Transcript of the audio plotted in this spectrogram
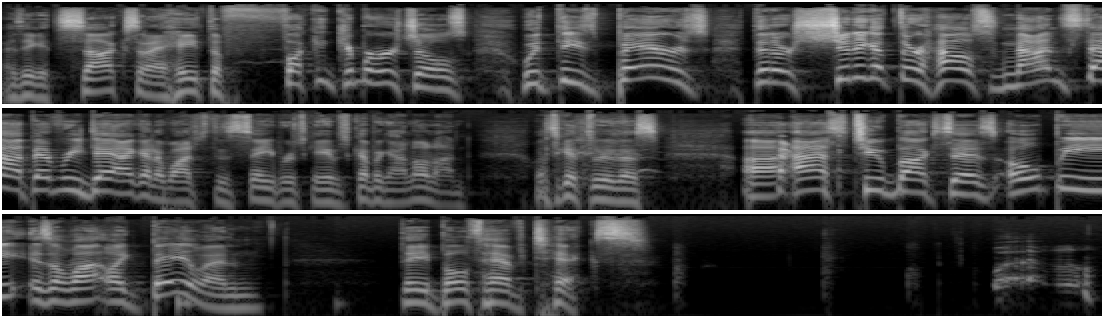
I think it sucks, and I hate the fucking commercials with these bears that are shitting up their house nonstop every day. I gotta watch the Sabres games coming on. Hold on. Let's get through this. Uh, Ask Two Bucks says Opie is a lot like Balin. They both have ticks. Well,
